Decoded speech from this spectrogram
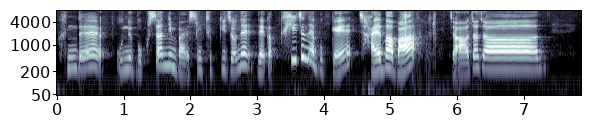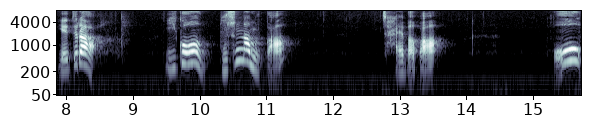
근데 오늘 목사님 말씀 듣기 전에 내가 퀴즈 내볼게. 잘 봐봐. 짜자잔. 얘들아, 이건 무슨 나물까? 잘 봐봐. 오,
